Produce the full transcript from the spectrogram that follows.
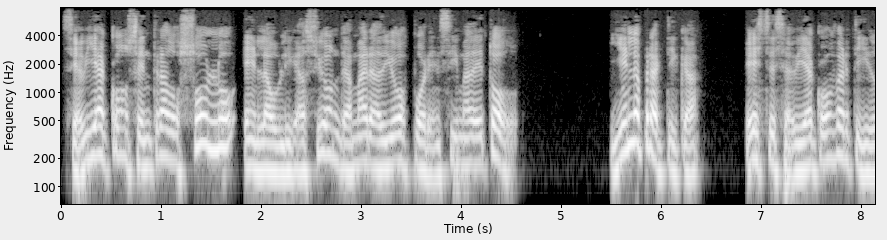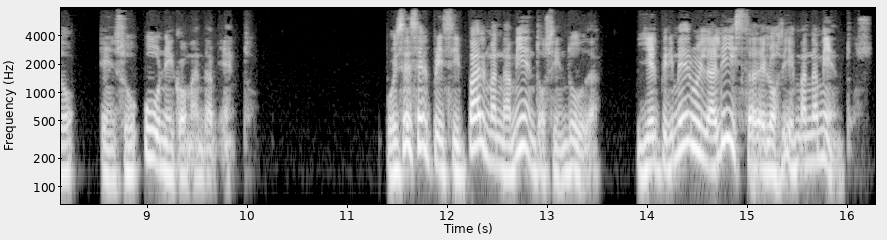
se había concentrado solo en la obligación de amar a Dios por encima de todo, y en la práctica, éste se había convertido en su único mandamiento. Pues es el principal mandamiento, sin duda, y el primero en la lista de los diez mandamientos.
